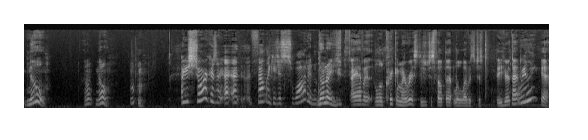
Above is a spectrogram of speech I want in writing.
No, I don't know. Are you sure? Because I, I, I felt like you just swatted. No, no, you. I have a little crick in my wrist. You just felt that little. I was just. Did you hear that? Really? Yeah.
